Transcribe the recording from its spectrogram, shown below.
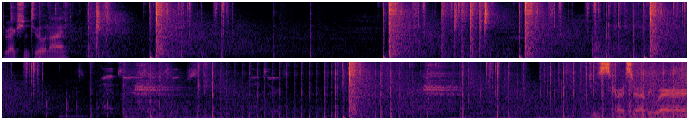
Direction two oh nine. Jesus Christ, they're everywhere.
